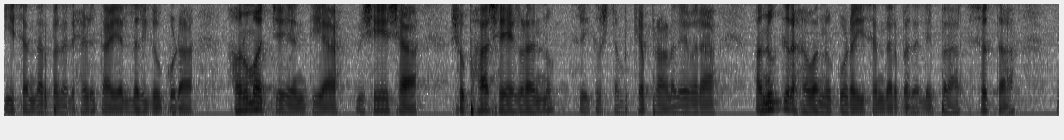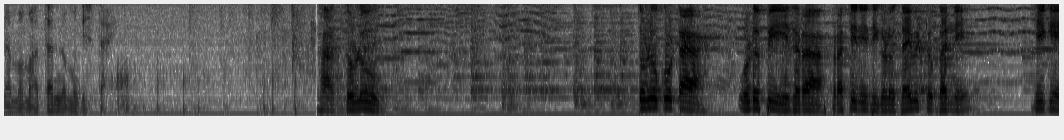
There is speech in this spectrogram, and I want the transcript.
ಈ ಸಂದರ್ಭದಲ್ಲಿ ಹೇಳ್ತಾ ಎಲ್ಲರಿಗೂ ಕೂಡ ಹನುಮತ್ ಜಯಂತಿಯ ವಿಶೇಷ ಶುಭಾಶಯಗಳನ್ನು ಶ್ರೀಕೃಷ್ಣ ಮುಖ್ಯ ಪ್ರಾಣದೇವರ ಅನುಗ್ರಹವನ್ನು ಕೂಡ ಈ ಸಂದರ್ಭದಲ್ಲಿ ಪ್ರಾರ್ಥಿಸುತ್ತಾ ನಮ್ಮ ಮಾತನ್ನು ಮುಗಿಸ್ತಾ ತುಳು, ತುಳುಕೂಟ ಉಡುಪಿ ಇದರ ಪ್ರತಿನಿಧಿಗಳು, ದಯವಿಟ್ಟು ಬನ್ನಿ. ಹೀಗೆ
